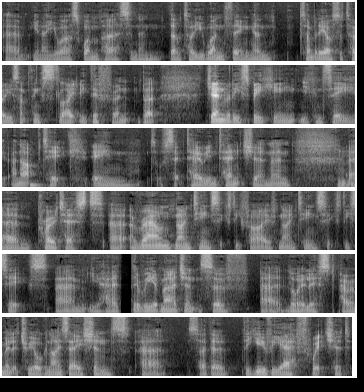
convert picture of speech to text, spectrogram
um, you know, you ask one person and they'll tell you one thing, and somebody else will tell you something slightly different. But generally speaking, you can see an uptick in sort of sectarian tension and mm. um, protests uh, around 1965, 1966. Um, you had the re-emergence of uh, loyalist paramilitary organisations. Uh, so the the UVF, which had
